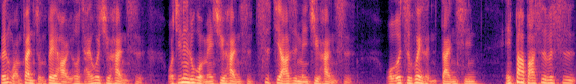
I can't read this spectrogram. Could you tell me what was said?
跟晚饭准备好以后才会去汉室。我今天如果没去汉室，是假日没去汉室，我儿子会很担心。诶，爸爸是不是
